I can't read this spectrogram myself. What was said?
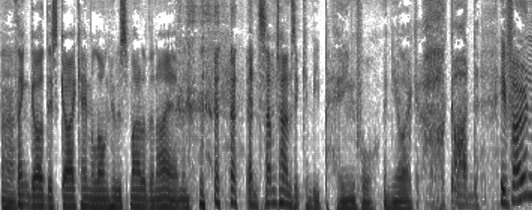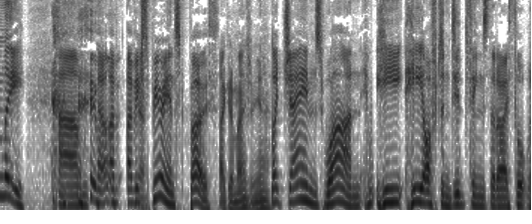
Uh-huh. thank god this guy came along who was smarter than I am and and sometimes it can be painful and you're like oh god if only um, I've, I've experienced both I can imagine, yeah. like James Wan, he he often did things that I thought were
